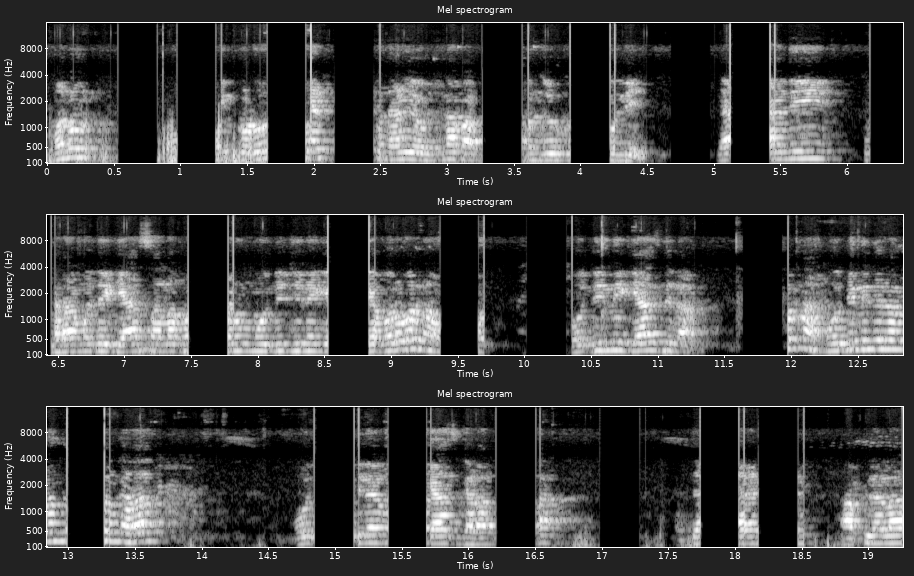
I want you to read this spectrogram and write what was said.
म्हणून उन्हाळी योजना मंजूर केली या ठिकाणी घरामध्ये गॅस आला म्हणून मोदीजीने बरोबर ना मोदींनी गॅस दिला ना मोदींनी दिल्यानंतर घरात मोदी गॅस घरात आपल्याला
